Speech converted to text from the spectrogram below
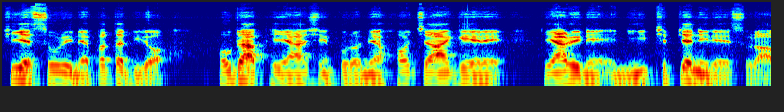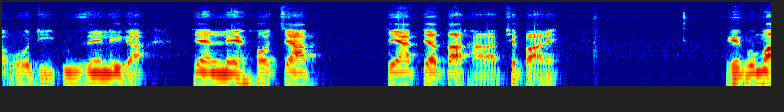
ဖြစ်ရဆိုးတွေနဲ့ပတ်သက်ပြီးတော့ဗုဒ္ဓဖျားရှင်ကိုရောမြတ်ဟောကြားခဲ့တဲ့တရားတွေနဲ့အညီဖြစ်ပျက်နေတယ်ဆိုတာကိုဒီဥစဉ်လေးကပြန်လည်ဟောကြားတရားပြသထားတာဖြစ်ပါတယ်တကယ်ကိုမှ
